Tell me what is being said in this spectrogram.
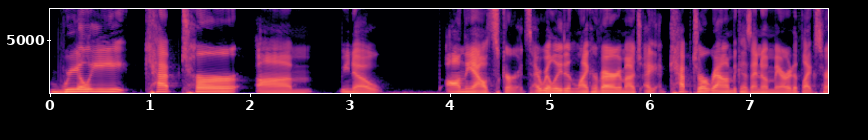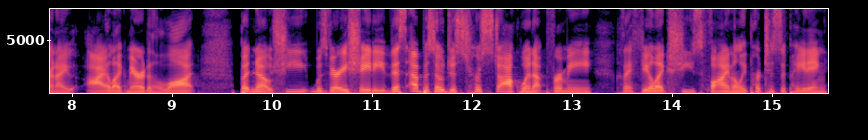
really kept her, um, you know, on the outskirts. I really didn't like her very much. I kept her around because I know Meredith likes her and I I like Meredith a lot. But no, she was very shady. This episode just her stock went up for me because I feel like she's finally participating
